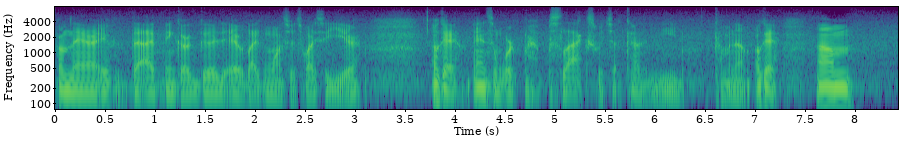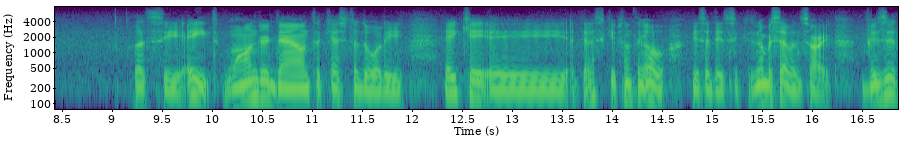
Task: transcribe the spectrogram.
from there if that I think are good, eh, like once or twice a year. Okay, and some work slacks, which I kind of need coming up. Okay, um, let's see. Eight, wander down to Takeshitadori, aka. Did I skip something? Oh, yes, I did. Number seven, sorry. Visit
